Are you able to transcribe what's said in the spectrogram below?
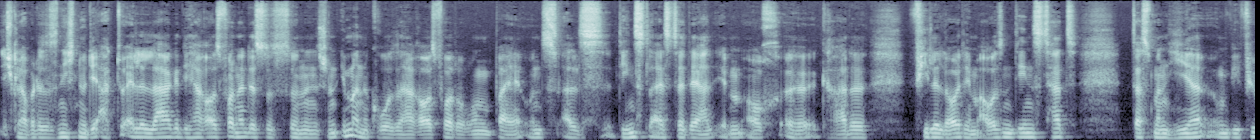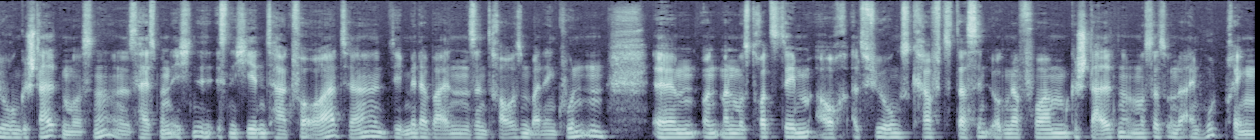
Ich glaube, das ist nicht nur die aktuelle Lage, die herausfordernd ist, sondern schon immer eine große Herausforderung bei uns als Dienstleister, der halt eben auch äh, gerade viele Leute im Außendienst hat, dass man hier irgendwie Führung gestalten muss. Ne? Das heißt, man ist nicht jeden Tag vor Ort. Ja? Die Mitarbeiter sind draußen bei den Kunden ähm, und man muss trotzdem auch als Führungskraft das in irgendeiner Form gestalten und muss das unter einen Hut bringen.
